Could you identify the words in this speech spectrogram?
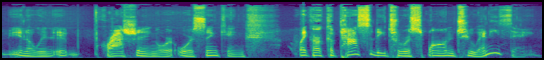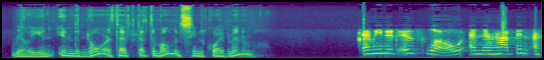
you know, in, in crashing or, or sinking, like our capacity to respond to anything really in, in the north at, at the moment seems quite minimal. I mean, it is low, and there have been a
